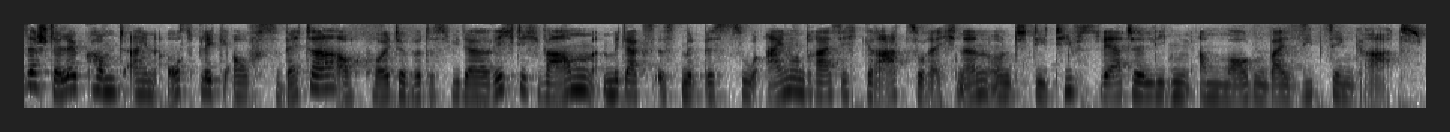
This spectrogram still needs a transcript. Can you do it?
Dieser Stelle kommt ein Ausblick aufs Wetter. Auch heute wird es wieder richtig warm. Mittags ist mit bis zu 31 Grad zu rechnen und die Tiefstwerte liegen am Morgen bei 17 Grad.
